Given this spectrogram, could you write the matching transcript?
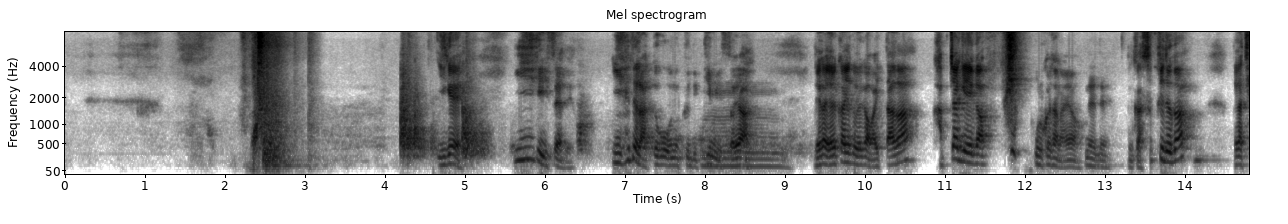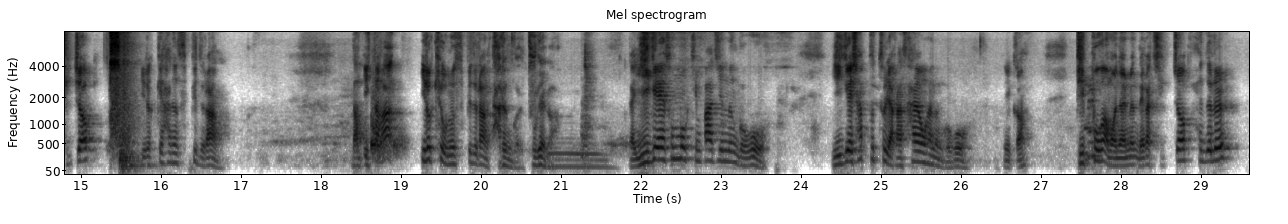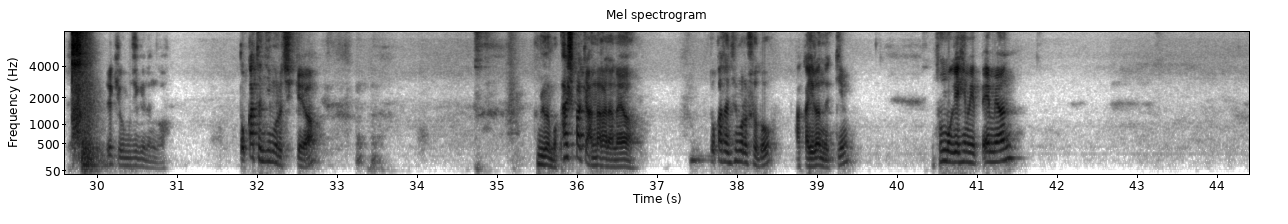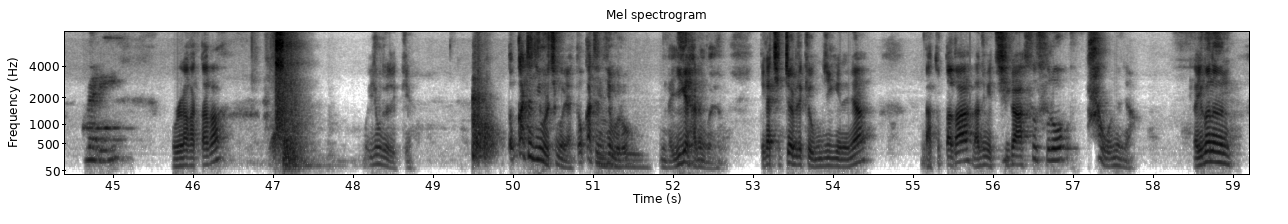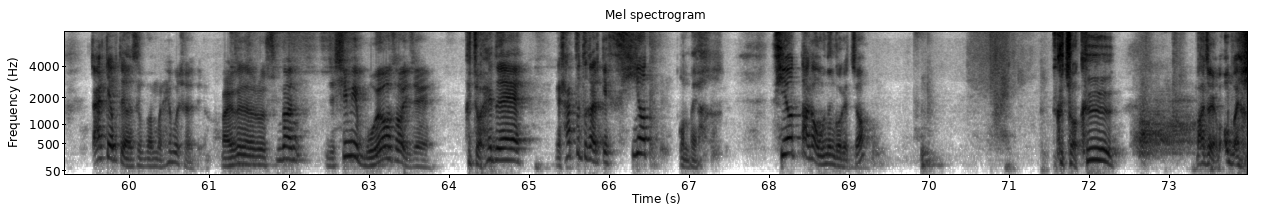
이게 이게 있어야 돼요. 이 헤드 놔두고 오는 그 느낌이 있어야 음, 내가 여기까지도 얘가 와 있다가 갑자기 얘가 휙 올 거잖아요. 네네. 그러니까 스피드가 내가 직접 이렇게 하는 스피드랑 나 이따가 이렇게 오는 스피드랑 다른 거예요. 두 개가. 음, 그러니까 이게 손목 힘 빠지는 거고 이게 샤프트를 약간 사용하는 거고 그러니까 비포가 뭐냐면 내가 직접 헤드를 이렇게 움직이는 거 똑같은 힘으로 칠게요 그럼 이건 뭐 80밖에 안 나가잖아요 똑같은 힘으로 쳐도 아까 이런 느낌 손목에 힘이 빼면 올라갔다가 뭐 이 정도 느낌 똑같은 힘으로 친 거냐 똑같은 힘으로 음, 그러니까 이게 다른 거예요. 내가 직접 이렇게 움직이느냐, 놔뒀다가 나중에 지가 스스로 탁 오느냐. 그러니까 이거는 짧게부터 연습을 한번 해보셔야 돼요. 말 그대로 순간, 이제 힘이 모여서 이제, 그쵸. 헤드에 샤프트가 이렇게 휘었, 엄마야. 휘었다가 오는 거겠죠? 그쵸. 그, 맞아요. 엄마야.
